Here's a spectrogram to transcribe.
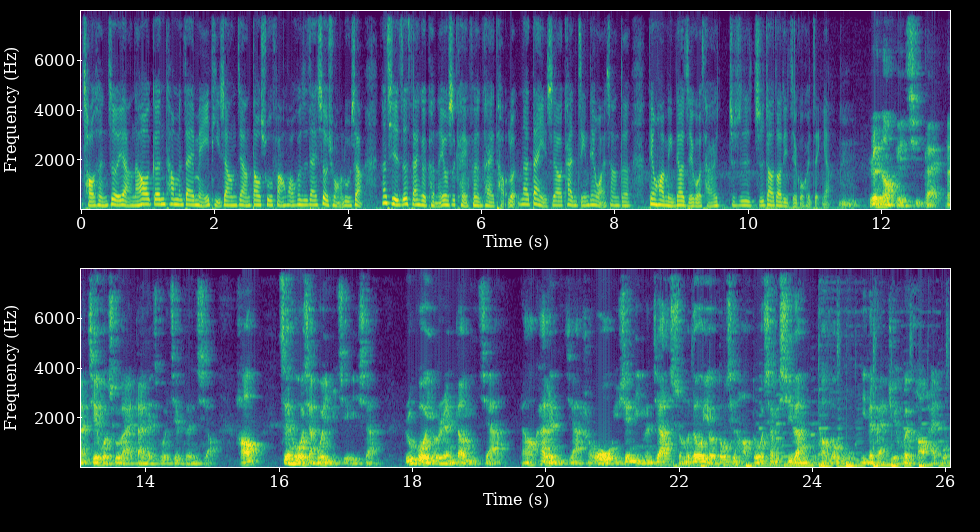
吵成这样，然后跟他们在媒体上这样到处放话，或者在社群网络上，那其实这三个可能又是可以分开讨论。那但也是要看今天晚上的电话民调结果才会，就是知道到底结果会怎样。嗯，热闹可以期待，那结果出来大家就会见分晓。好，最后我想问宇杰一下，如果有人到你家，然后看了你家，说：“哦，以前，你们家什么都有，东西好多，像西兰骨头都无。”你的感觉会好还不好？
